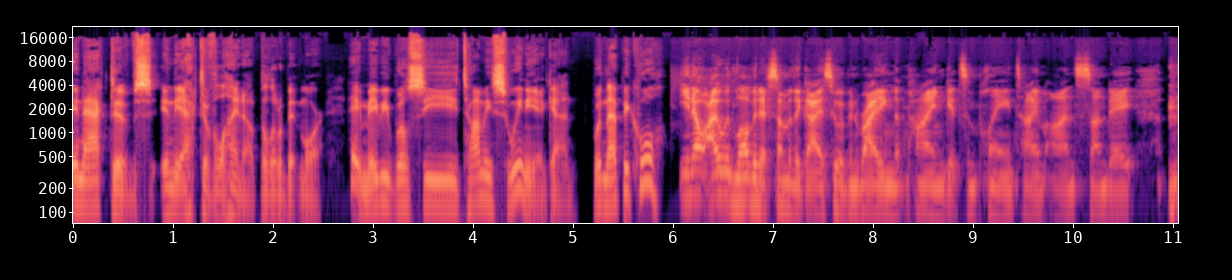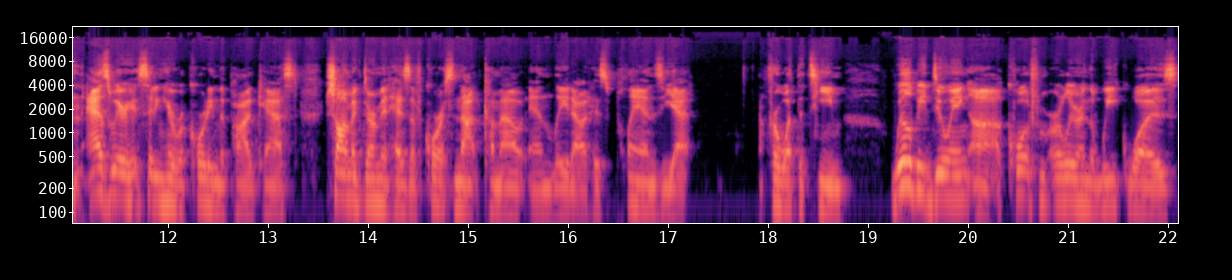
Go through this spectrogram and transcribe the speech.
inactives in the active lineup a little bit more. Hey, maybe we'll see Tommy Sweeney again. Wouldn't that be cool? You know, I would love it if some of the guys who have been riding the pine get some playing time on Sunday. As we're sitting here recording the podcast, Sean McDermott has, of course, not come out and laid out his plans yet for what the team will be doing. Uh, a quote from earlier in the week was,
